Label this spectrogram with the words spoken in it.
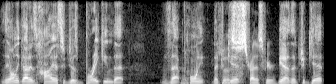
they only got as high as to just breaking that that point that you get. stratosphere. Yeah, that you get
